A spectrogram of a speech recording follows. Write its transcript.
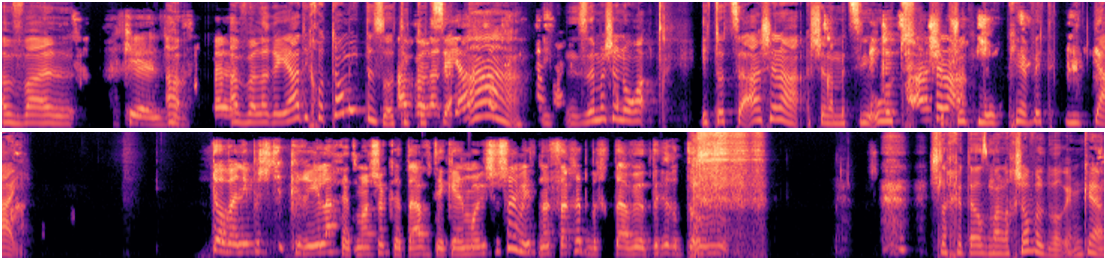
אבל, כן. אבל הראייה הדיכוטומית הזאת היא תוצאה, זה מה שנורא, היא תוצאה של, המציאות שפשוט מורכבת מדי. טוב, אני פשוט אקריא לך את מה שכתבתי, כי אני מרגישה שאני מתנסחת בכתב יותר טוב. יש לך יותר זמן לחשוב על דברים, כן.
